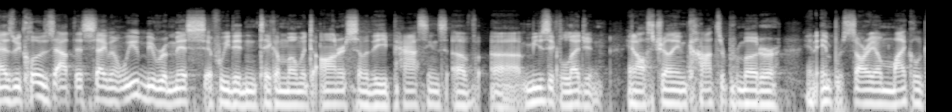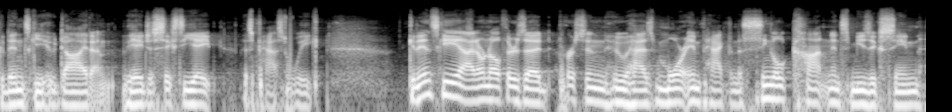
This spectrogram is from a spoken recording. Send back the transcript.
As we close out this segment, we would be remiss if we didn't take a moment to honor some of the passings of uh, music legend and Australian concert promoter and impresario Michael Gudinski, who died at the age of 68 this past week. Gudinski, I don't know if there's a person who has more impact on a single continent's music scene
